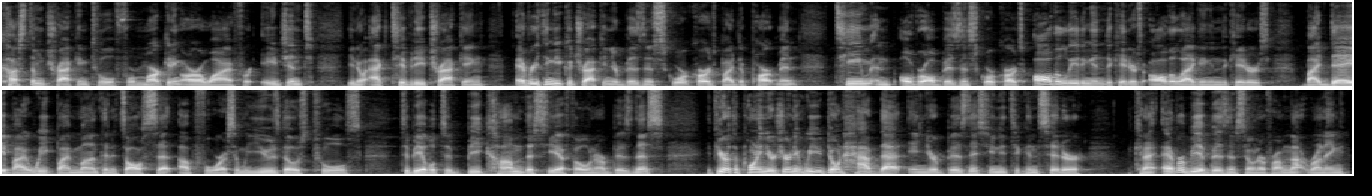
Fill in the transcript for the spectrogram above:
custom tracking tool for marketing ROI, for agent, you know, activity tracking, everything you could track in your business, scorecards by department, team and overall business scorecards, all the leading indicators, all the lagging indicators by day, by week, by month, and it's all set up for us. And we use those tools to be able to become the CFO in our business. If you're at the point in your journey where you don't have that in your business, you need to consider can I ever be a business owner if I'm not running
